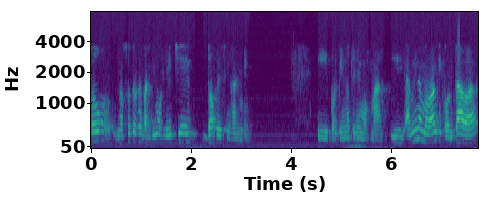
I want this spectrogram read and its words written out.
Yo, nosotros repartimos leche dos veces al mes y porque no tenemos más. Y a mí una mamá me contaba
